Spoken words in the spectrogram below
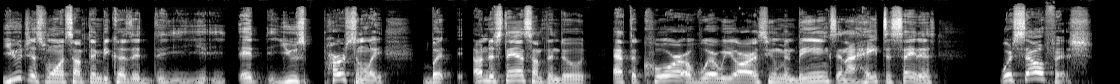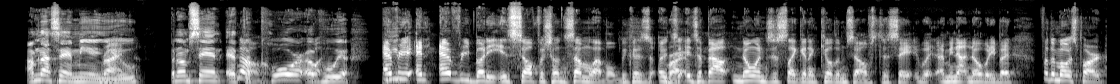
You just want something because it, it, it used personally. But understand something, dude. At the core of where we are as human beings, and I hate to say this, we're selfish. I'm not saying me and Right. you, but I'm saying at No. the core of Well, who we are. every and everybody is selfish on some level because it's, Right. it's about no one's just like going to kill themselves to say. I mean, not nobody, but for the most part,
